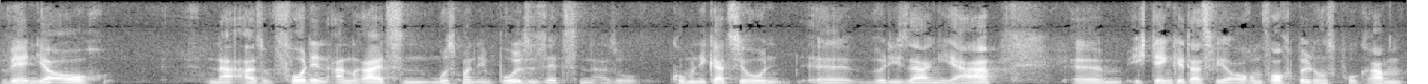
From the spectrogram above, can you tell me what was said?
werden ja auch, na, also vor den Anreizen muss man Impulse setzen. Also Kommunikation äh, würde ich sagen, ja. Ähm, ich denke, dass wir auch im Fortbildungsprogramm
